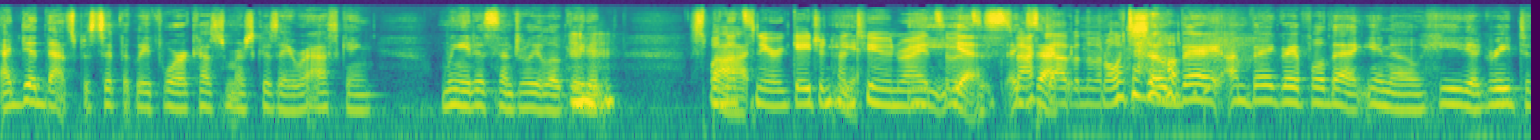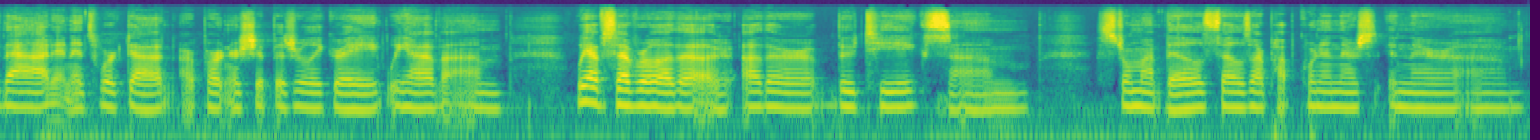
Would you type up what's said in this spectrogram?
I did that specifically for our customers because they were asking. We need a centrally located mm-hmm spot. Well, that's near Gage and Huntoon, yeah. right? So yes, smack exactly. dab in the middle of town. So very, I'm very grateful that you know he agreed to that, and it's worked out. Our partnership is really great. We have um, we have several other other boutiques. Um, Stormont Vail sells our popcorn in their in their um,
